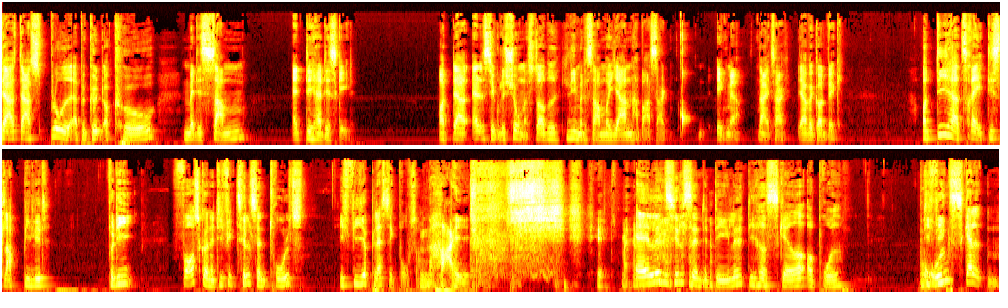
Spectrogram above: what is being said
Der, deres blod er begyndt at koge med det samme, at det her det er sket. Og der, al cirkulation er stoppet lige med det samme, og hjernen har bare sagt, ikke mere. Nej tak, jeg vil godt væk. Og de her tre, de slap billigt. Fordi forskerne, de fik tilsendt Troels i fire plastikposer. Nej. Shit, man. Alle tilsendte dele, de havde skader og brud. De fik skalpen.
